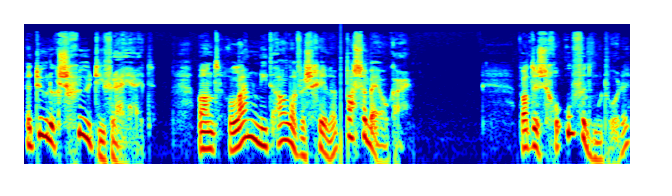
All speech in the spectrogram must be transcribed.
Natuurlijk schuurt die vrijheid, want lang niet alle verschillen passen bij elkaar. Wat dus geoefend moet worden,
